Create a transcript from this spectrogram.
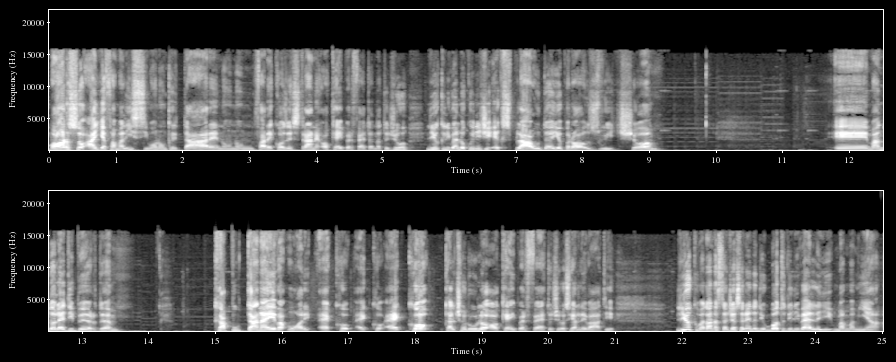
Morso, aia fa malissimo, non crittare, non, non, fare cose strane Ok, perfetto, è andato giù Luke livello 15, explode Io però switcho E mando Lady Bird Caputtana Eva, muori Ecco, ecco, ecco Calciorullo, ok, perfetto, ce lo siamo levati. Luke, madonna, sta già salendo di un botto di livelli, mamma mia.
